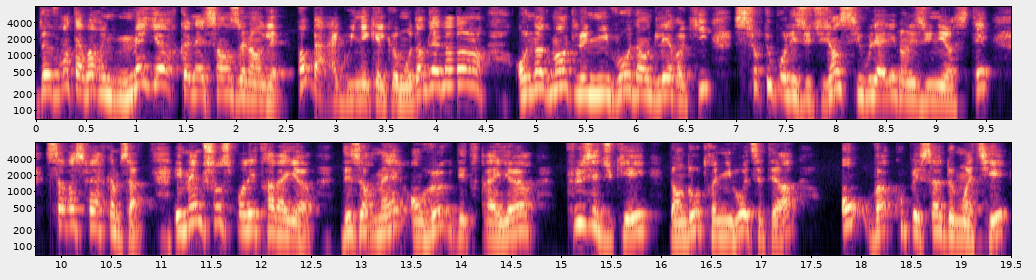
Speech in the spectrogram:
devront avoir une meilleure connaissance de l'anglais. Pas baragouiner quelques mots d'anglais. Non, non, non. On augmente le niveau d'anglais requis, surtout pour les étudiants. Si vous voulez aller dans les universités, ça va se faire comme ça. Et même chose pour les travailleurs. Désormais, on veut des travailleurs plus éduqués dans d'autres niveaux, etc on va couper ça de moitié.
